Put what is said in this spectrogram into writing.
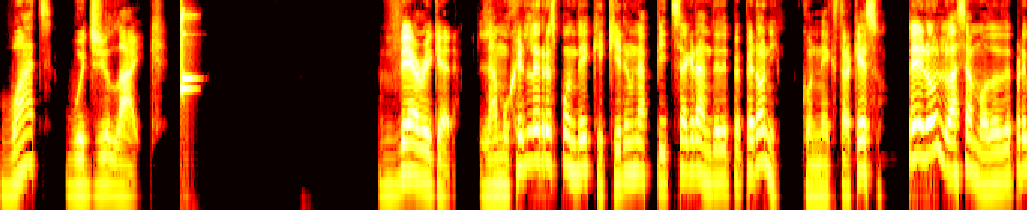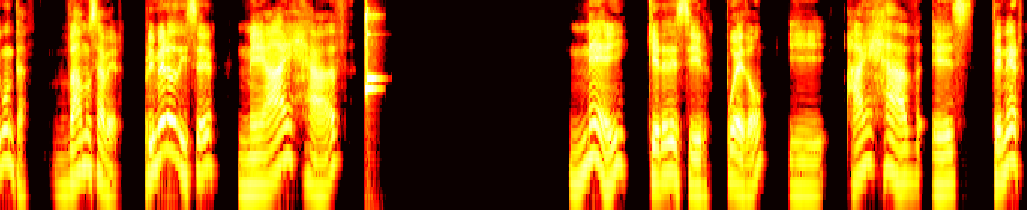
What would you like? Very good. La mujer le responde que quiere una pizza grande de pepperoni con extra queso, pero lo hace a modo de pregunta. Vamos a ver. Primero dice, May I have? May quiere decir puedo y I have es tener.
